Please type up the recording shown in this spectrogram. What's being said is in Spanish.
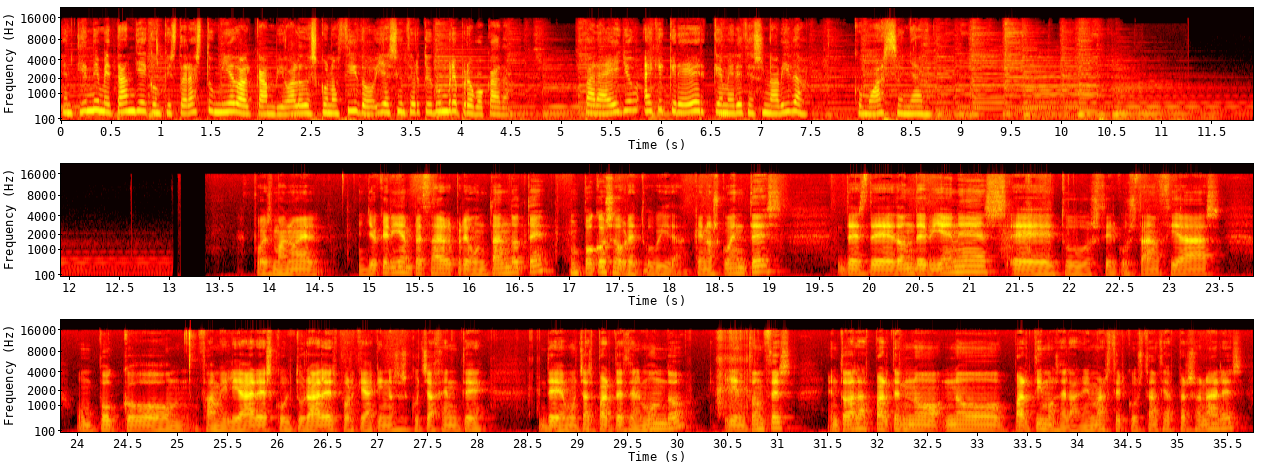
Entiéndeme, Tandia, y conquistarás tu miedo al cambio, a lo desconocido y a su incertidumbre provocada. Para ello hay que creer que mereces una vida como has soñado. Pues Manuel, yo quería empezar preguntándote un poco sobre tu vida, que nos cuentes desde dónde vienes, eh, tus circunstancias, un poco familiares, culturales, porque aquí nos escucha gente de muchas partes del mundo. Y entonces en todas las partes no, no partimos de las mismas circunstancias personales.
